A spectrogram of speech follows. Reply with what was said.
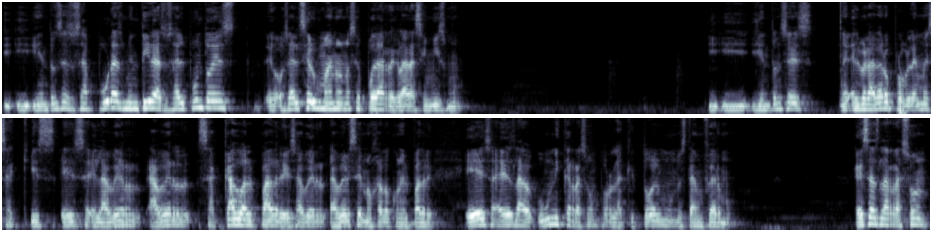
Y, entonces, o sea, puras mentiras, o sea, el punto es, eh, o sea, el ser humano no se puede arreglar a sí mismo. Y entonces el verdadero problema es, es, es el haber, haber sacado al padre, es haber, haberse enojado con el padre. Esa es la única razón por la que todo el mundo está enfermo. Esa es la razón.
